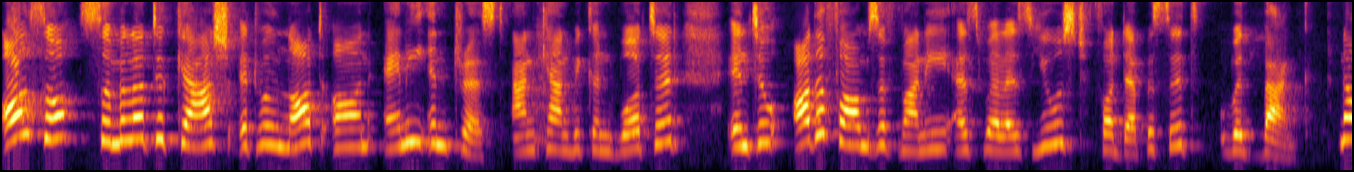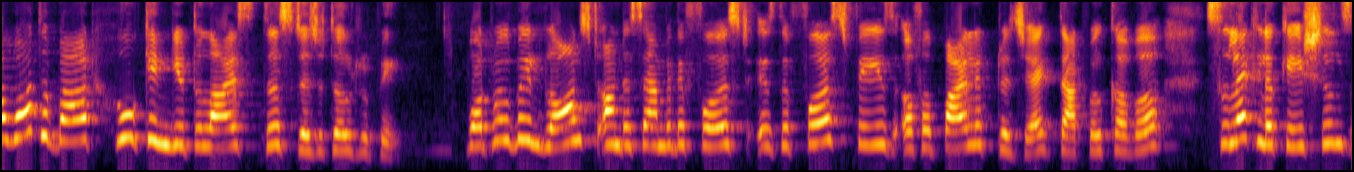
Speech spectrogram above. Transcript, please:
Also, similar to cash, it will not earn any interest and can be converted into other forms of money as well as used for deposits with bank. Now, what about who can utilize this digital rupee? What will be launched on December the 1st is the first phase of a pilot project that will cover select locations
